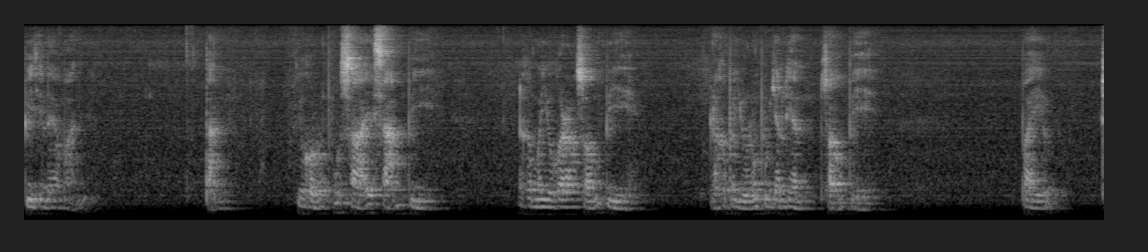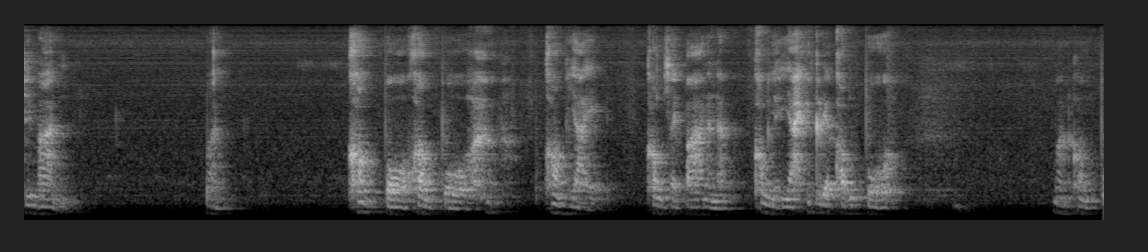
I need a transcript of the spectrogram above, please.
ปีที่แล้วมาเนี่ยตันอยู่กับหลวงปู่สายสามปี แล้วก็มาอยู่กับเราสองปี แล้วก็ไปอยู่หลวงปู่ยันเรียนสองปี ไปที่บ้าน บ้านข้องโปข้องโปข้องใหญ่คลองใส่ปลานั่นนะคลองใหญ่ๆก็เรียกคลองโปบ้านคลองโป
